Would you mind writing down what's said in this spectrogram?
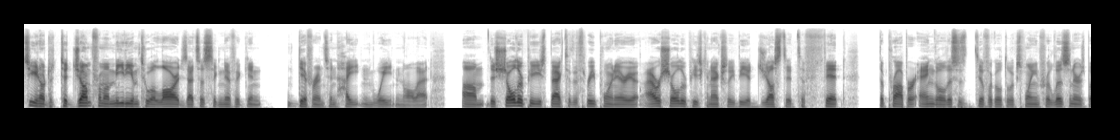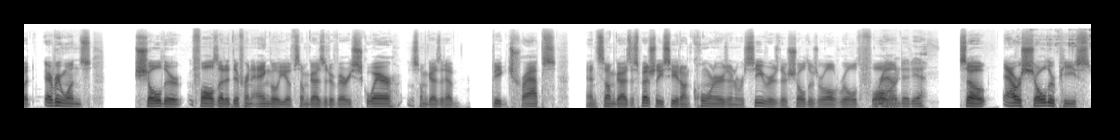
to, you know, to, to jump from a medium to a large, that's a significant difference in height and weight and all that. Um, the shoulder piece, back to the three point area, our shoulder piece can actually be adjusted to fit the proper angle. This is difficult to explain for listeners, but everyone's shoulder falls at a different angle. You have some guys that are very square, some guys that have big traps, and some guys, especially you see it on corners and receivers, their shoulders are all rolled forward. Rounded, yeah. So our shoulder piece,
